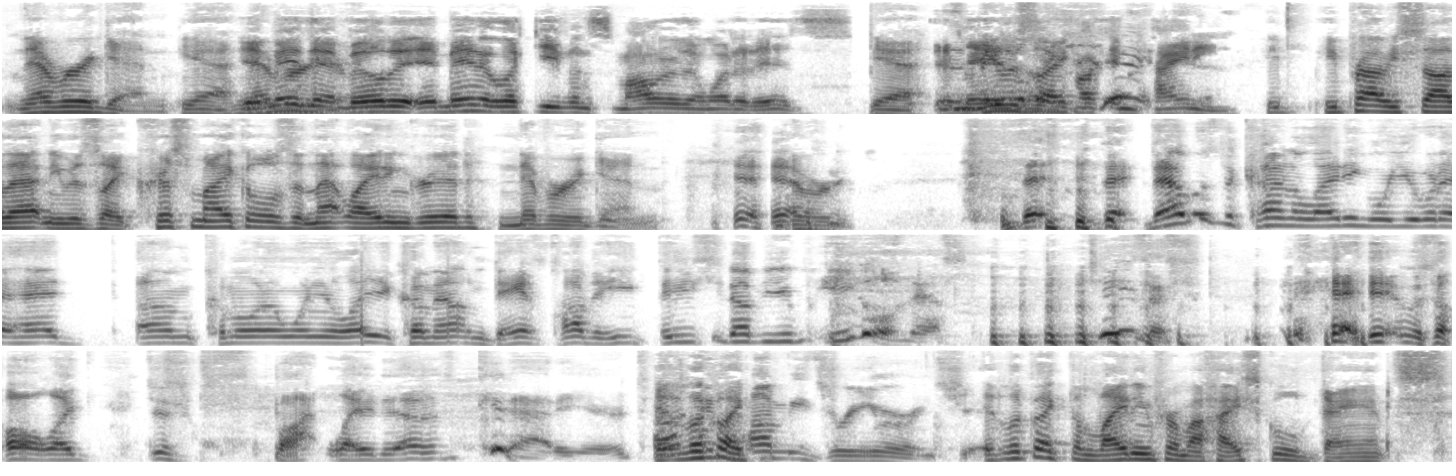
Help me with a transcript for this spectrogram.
never again. Yeah, It never made that again. build it. It made it look even smaller than what it is. Yeah, It He made he it was look like, fucking shit. tiny. he, he probably saw that and he was like, Chris Michaels and that lighting grid, never again, never. that, that that was the kind of lighting where you would have had um come on when you're late come out and dance top the, E- the ECW Eagle nest. Jesus, it was all like just spotlighted. I was, Get out of here! It looked like- Tommy Dreamer and shit. It looked like the lighting from a high school dance.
